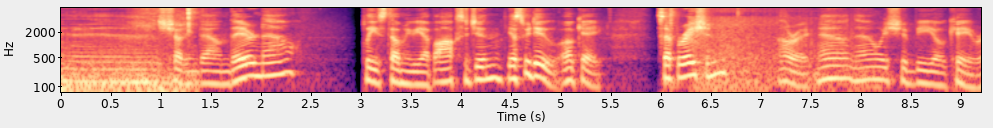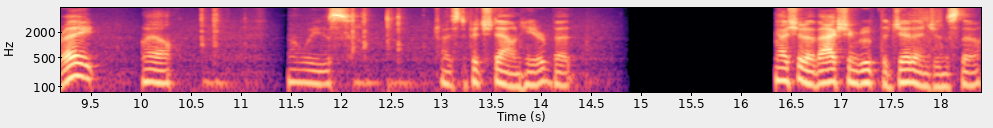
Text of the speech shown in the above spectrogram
And shutting down there now. Please tell me we have oxygen. Yes, we do. Okay. Separation. Alright, now now we should be okay, right? Well, always tries to pitch down here, but I should have action grouped the jet engines, though.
